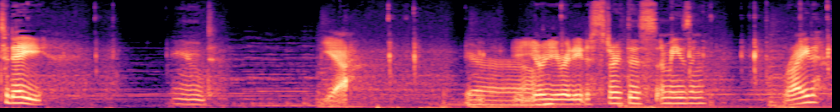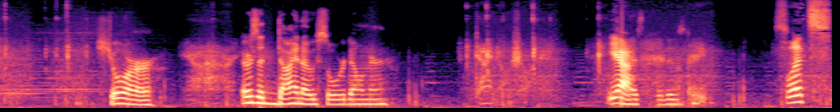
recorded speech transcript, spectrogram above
today. And yeah, Yeah. Are you ready to start this amazing ride? Sure. Yeah, There's a dinosaur down there. dinosaur. Yeah, Yes, it is. So let's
